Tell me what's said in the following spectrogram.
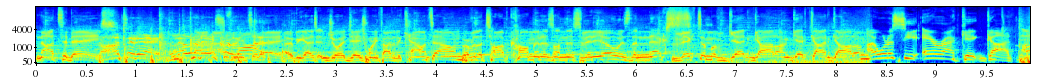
Not today. Not today. Another Not day happening survived. today. I hope you guys enjoyed day 25 of the countdown. Whoever the top comment is on this video is the next victim of Get Got on Get God Got Got 'em. I want to see Eric get got. Oh! All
